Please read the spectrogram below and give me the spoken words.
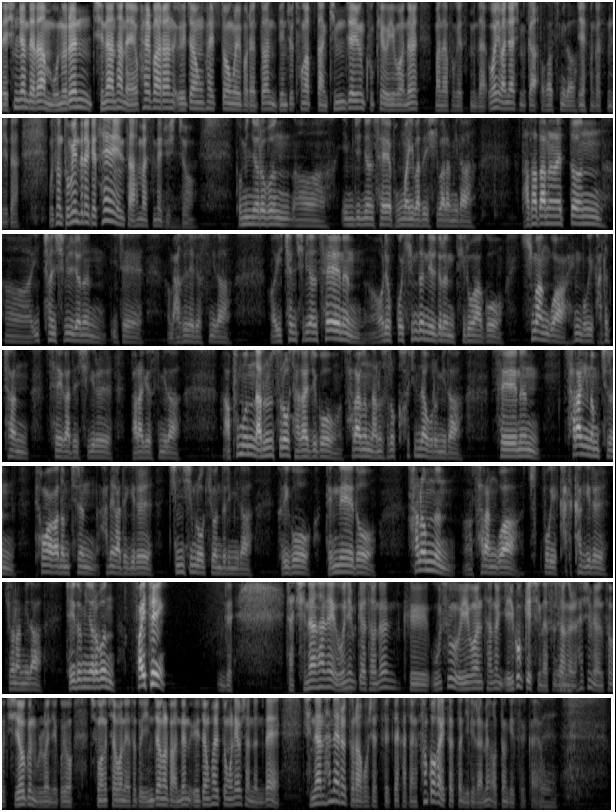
네, 신년대담 오늘은 지난 한 해 활발한 의정 활동을 벌였던 민주통합당 김재윤 국회의원을 만나보겠습니다. 의원님 안녕하십니까? 반갑습니다. 예, 반갑습니다. 우선 도민들에게 새해 인사 한 말씀 해주시죠. 도민 여러분, 어, 임진년 새해 복 많이 받으시기 바랍니다. 다사다난했던 어, 2011년은 이제 막을 내렸습니다. 어, 2012년 새해에는 어렵고 힘든 일들은 뒤로 하고 희망과 행복이 가득 찬 새해가 되시기를 바라겠습니다. 아픔은 나눌수록 작아지고 사랑은 나눌수록 커진다고 그럽니다. 새해에는 사랑이 넘치는 평화가 넘치는 한 해가 되기를 진심으로 기원드립니다. 그리고 댁내에도 한없는 어, 사랑과 축복이 가득하기를 기원합니다. 제이도민 여러분, 파이팅! 네. 자, 지난 한 해 의원님께서는 그 우수 의원상을 7개씩이나 수상을 네. 하시면서 지역은 물론이고요. 중앙 차원에서도 인정을 받는 의정 활동을 해 오셨는데 지난 한 해를 돌아보셨을 때 가장 성과가 있었던 일이라면 어떤 게 있을까요? 네.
